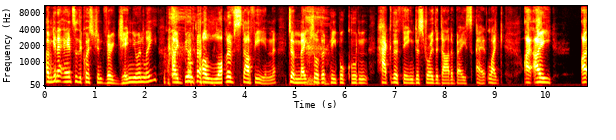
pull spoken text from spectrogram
I'm going to answer the question very genuinely. I built a lot of stuff in to make sure that people couldn't hack the thing, destroy the database. And like, I, I, I,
